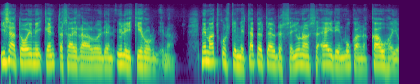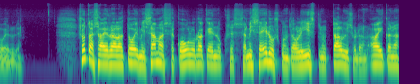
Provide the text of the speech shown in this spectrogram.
Isä toimi kenttäsairaaloiden ylikirurgina. Me matkustimme täpötäydessä junassa äidin mukana Kauhajoelle – Sotasairaala toimi samassa koulurakennuksessa, missä eduskunta oli istunut talvisodan aikana,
